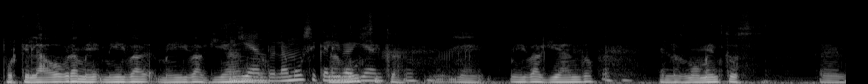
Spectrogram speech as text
porque la obra me, me iba, me iba guiando. Guiando, la música la iba guiando me iba guiando en los momentos eh,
